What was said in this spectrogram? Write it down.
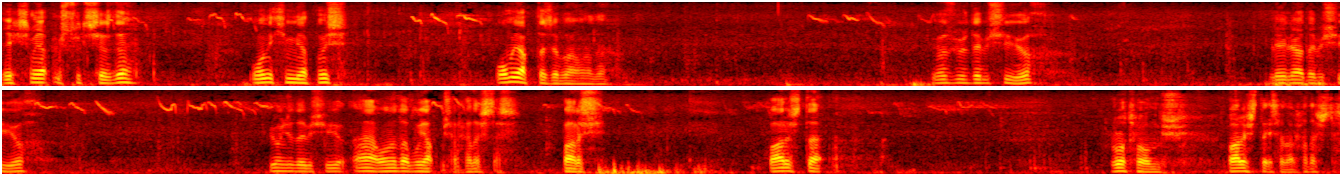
Ekşime yapmış süt içeride. 12 mi yapmış? O mu yaptı acaba ona da? Özgür'de bir şey yok. Leyla'da bir şey yok. Yonca'da bir şey yok. Ha onu da bu yapmış arkadaşlar. Barış. Barış da rot olmuş. Barış da ishal arkadaşlar.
